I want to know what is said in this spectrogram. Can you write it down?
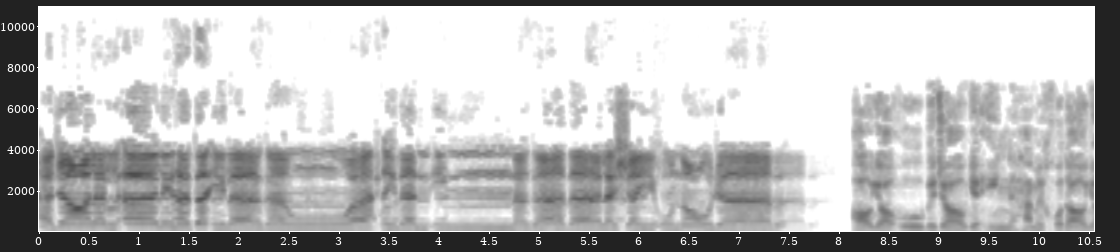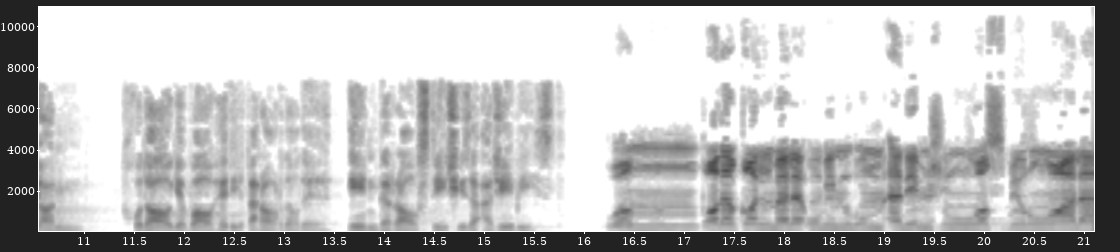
اجعل الآلهة إلها واحدا إن هذا لشيء عجاب. آیا او به جای این همه خدایان خدای واحدی قرار داده؟ این به راستی چیز عجیبی است. وانطلق الملأ منهم أن امشوا واصبروا على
